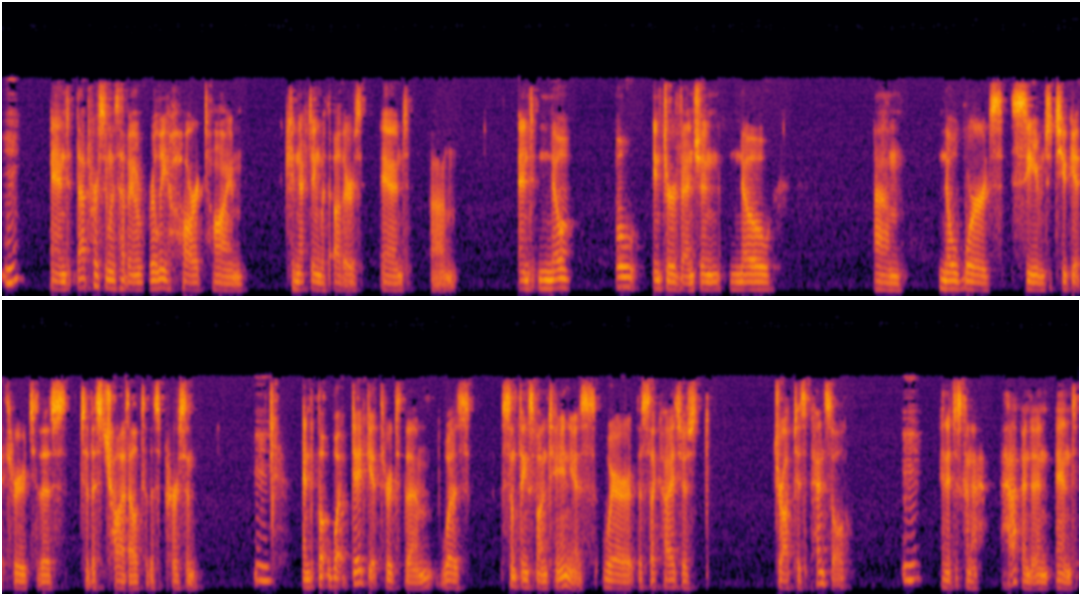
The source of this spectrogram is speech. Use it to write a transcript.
Mhm. and that person was having a really hard time connecting with others, and um, and no intervention, no um, no words seemed to get through to this to this child, to this person. Mm. And but what did get through to them was something spontaneous, where the psychiatrist dropped his pencil, Mhm. and it just kind of happened, and and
